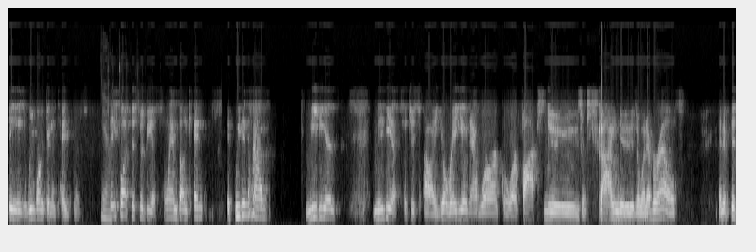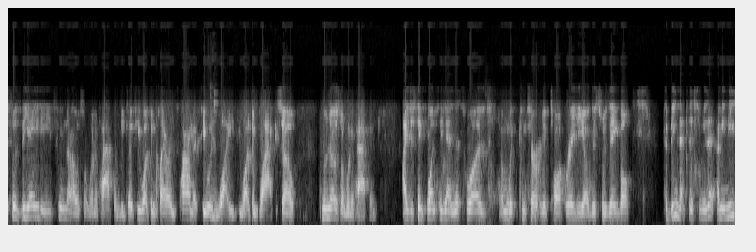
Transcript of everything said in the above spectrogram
is we weren't going to take this. Yeah. They thought this would be a slam dunk, and if we didn't have media, media such as uh, your radio network or Fox News or Sky News or whatever else, and if this was the 80s, who knows what would have happened because he wasn't Clarence Thomas. He was yeah. white. He wasn't black. So who knows what would have happened. I just think once again, this was um, with conservative talk radio, this was able to be that this was it. I mean, these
